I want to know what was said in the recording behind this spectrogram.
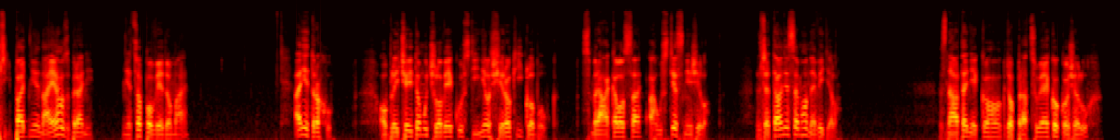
případně na jeho zbrani, něco povědomé? Ani trochu. Obličej tomu člověku stínil široký klobouk. Smrákalo se a hustě sněžilo. Zřetelně jsem ho neviděla. Znáte někoho, kdo pracuje jako koželuch?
